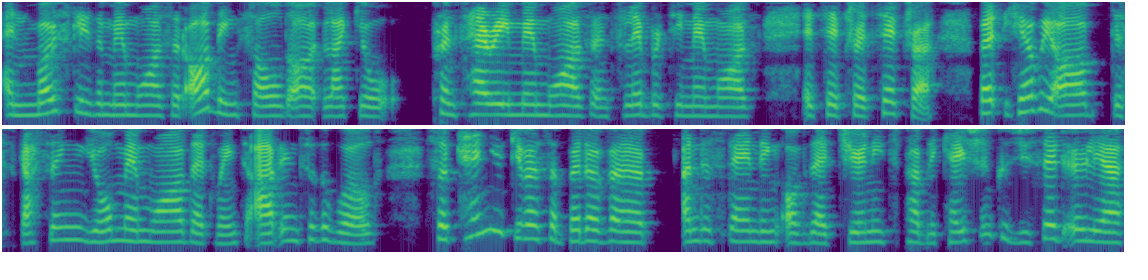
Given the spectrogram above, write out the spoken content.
and mostly the memoirs that are being sold are like your Prince Harry memoirs and celebrity memoirs, etc., etc. But here we are discussing your memoir that went out into the world. So, can you give us a bit of a understanding of that journey to publication? Because you said earlier,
